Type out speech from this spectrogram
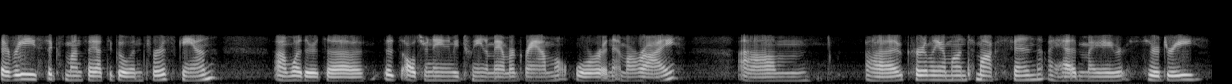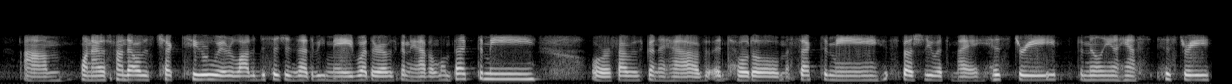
every six months I have to go in for a scan, um, whether it's a that's alternating between a mammogram or an MRI. Um, uh, currently, I'm on tamoxifen. I had my surgery. Um, when I was found out I was CHEK2, there were a lot of decisions had to be made whether I was going to have a lumpectomy or if I was going to have a total mastectomy, especially with my history, familial history.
